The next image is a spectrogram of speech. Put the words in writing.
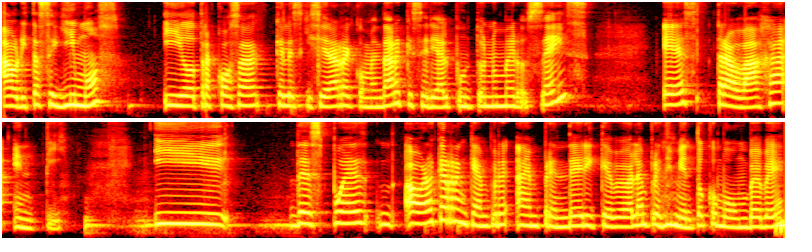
ahorita seguimos y otra cosa que les quisiera recomendar, que sería el punto número 6, es trabaja en ti. Y después, ahora que arranqué a emprender y que veo el emprendimiento como un bebé,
